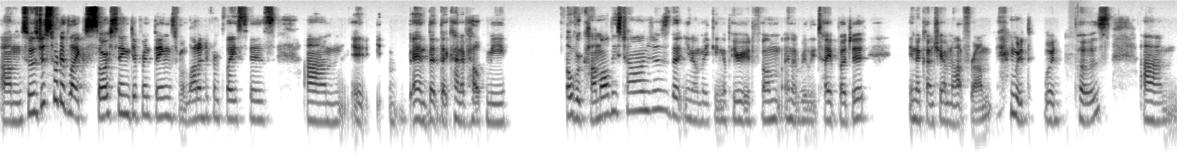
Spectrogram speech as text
Um, so it was just sort of like sourcing different things from a lot of different places. Um, it, and that that kind of helped me overcome all these challenges that, you know, making a period film in a really tight budget in a country I'm not from would would pose. Um,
